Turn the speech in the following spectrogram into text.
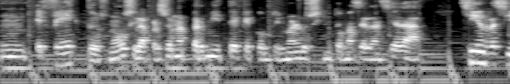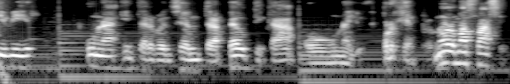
mm, efectos, ¿no? Si la persona permite que continúen los síntomas de la ansiedad sin recibir una intervención terapéutica o una ayuda. Por ejemplo, no lo más fácil.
